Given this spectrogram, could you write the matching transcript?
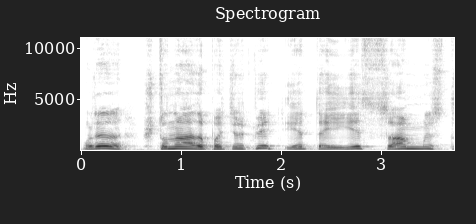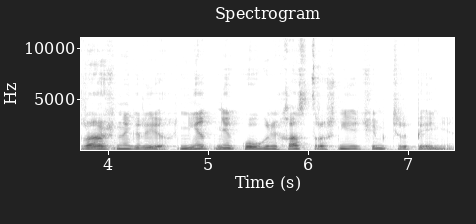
Вот это, что надо потерпеть, это и есть самый страшный грех. Нет никакого греха страшнее, чем терпение.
